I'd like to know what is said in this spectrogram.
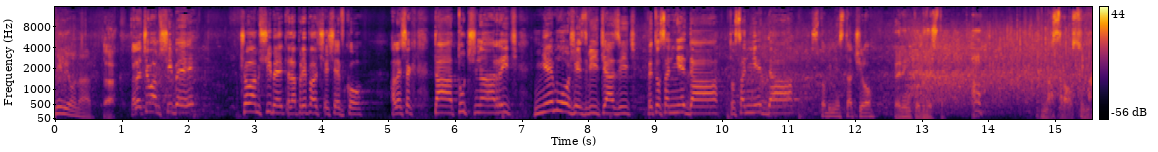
milionár. Tak. Ale čo vám šibe? Čo vám šibe? Teda prepáčte, šéfko. Ale však tá tučná riť nemôže zvíťaziť. Veď to sa nedá, to sa nedá. To by nestačilo. Perinko 200. Nasral si ma.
